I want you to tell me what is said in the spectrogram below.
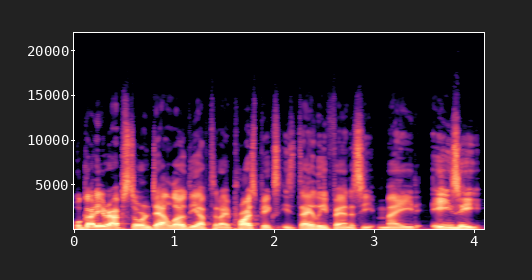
or go to your app store and download the app today. Prize Picks is daily fantasy made easy.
